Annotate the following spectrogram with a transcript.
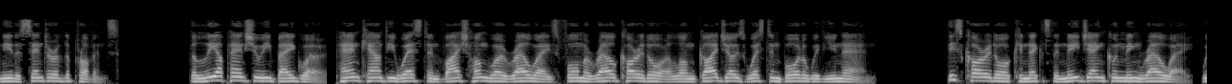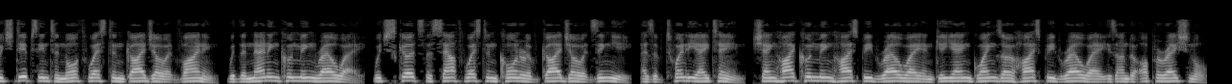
near the center of the province. The Liupanshui Baiguo, Pan County West and Weish railways form a rail corridor along Guizhou's western border with Yunnan. This corridor connects the Neijiang-Kunming Railway, which dips into northwestern Guizhou at Weining, with the Nanning-Kunming Railway, which skirts the southwestern corner of Guizhou at Xingyi. As of 2018, Shanghai-Kunming High-Speed Railway and Guiyang-Guangzhou High-Speed Railway is under operational.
